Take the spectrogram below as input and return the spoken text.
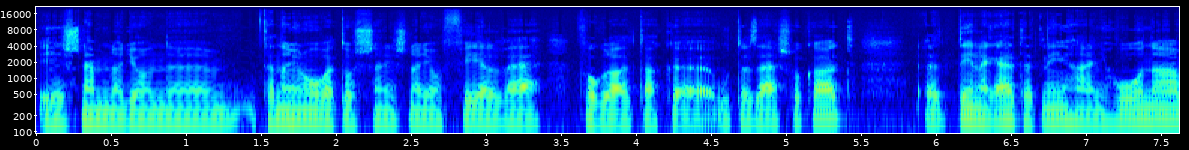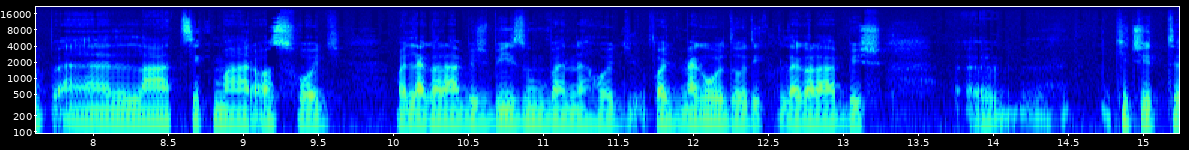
és nem nagyon, tehát nagyon óvatosan és nagyon félve foglaltak utazásokat. Tényleg eltett néhány hónap, látszik már az, hogy, vagy legalábbis bízunk benne, hogy vagy megoldódik, vagy legalábbis kicsit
